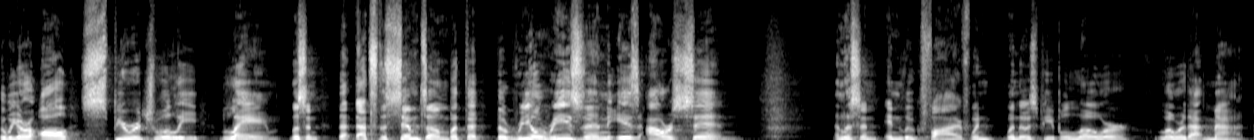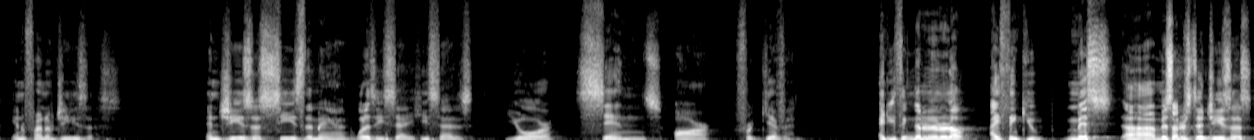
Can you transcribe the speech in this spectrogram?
That we are all spiritually lame. Listen, that, that's the symptom, but the, the real reason is our sin. And listen, in Luke 5, when, when those people lower, lower that mat in front of Jesus, and Jesus sees the man, what does he say? He says, Your sins are forgiven. And you think, no, no, no, no, no. I think you mis, uh, misunderstood Jesus.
